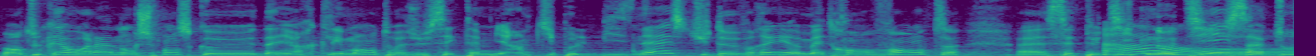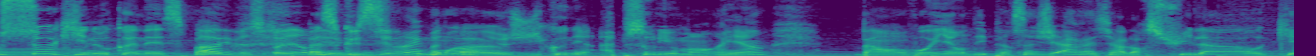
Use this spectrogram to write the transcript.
Mais en tout cas, voilà, donc je pense que d'ailleurs, Clément, toi, je sais que tu aimes bien un petit peu le business. Tu devrais euh, mettre en vente euh, cette petite Oh. notice à tous ceux qui ne connaissent pas. Ah oui, parce- ah oui, parce oui, que c'est vrai que moi, j'y connais absolument rien. Bah, en voyant des personnages, j'ai dit, ah bah tiens, alors celui-là, ok,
